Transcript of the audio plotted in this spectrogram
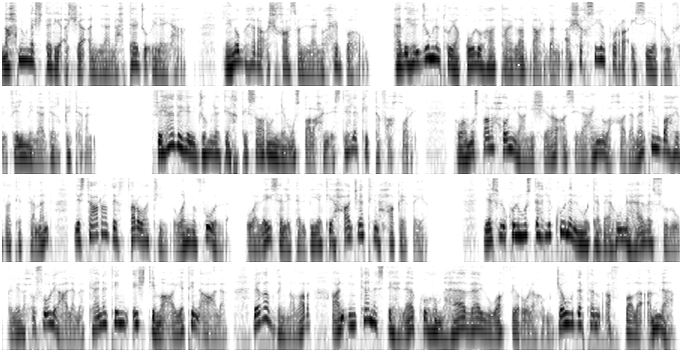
نحن نشتري أشياء لا نحتاج إليها لنبهر أشخاصا لا نحبهم. هذه الجملة يقولها تايلر داردن الشخصية الرئيسية في فيلم نادي القتال. في هذه الجملة اختصار لمصطلح الاستهلاك التفاخري، هو مصطلح يعني شراء سلع وخدمات باهظة الثمن لاستعراض الثروة والنفوذ وليس لتلبية حاجات حقيقية. يسلك المستهلكون المتباهون هذا السلوك للحصول على مكانة اجتماعية أعلى، بغض النظر عن إن كان استهلاكهم هذا يوفر لهم جودة أفضل أم لا.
